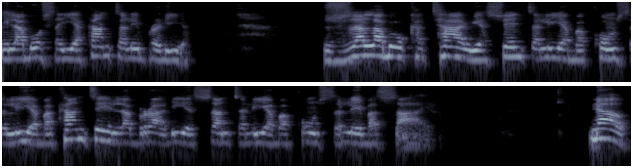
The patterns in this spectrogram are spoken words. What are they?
Ilabosa yakanta libradia. Zalabo kataria senta lia bakonsa lia bakante labradia santa lia bakonsa lebasaya. Now,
